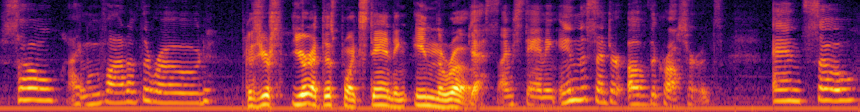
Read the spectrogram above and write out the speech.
So I move out of the road. Because you're you're at this point standing in the road. Yes, I'm standing in the center of the crossroads. And so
